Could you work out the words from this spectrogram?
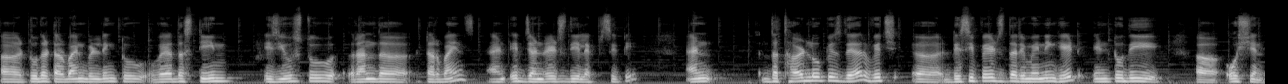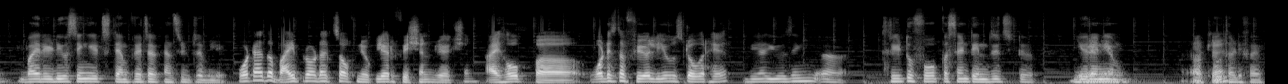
uh, to the turbine building to where the steam is used to run the turbines, and it generates the electricity. And the third loop is there, which uh, dissipates the remaining heat into the uh, ocean by reducing its temperature considerably. What are the byproducts of nuclear fission reaction? I hope. Uh, what is the fuel used over here? we are using uh, 3 to 4 percent enriched uh, Uranium. uranium, uh, Okay. 235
